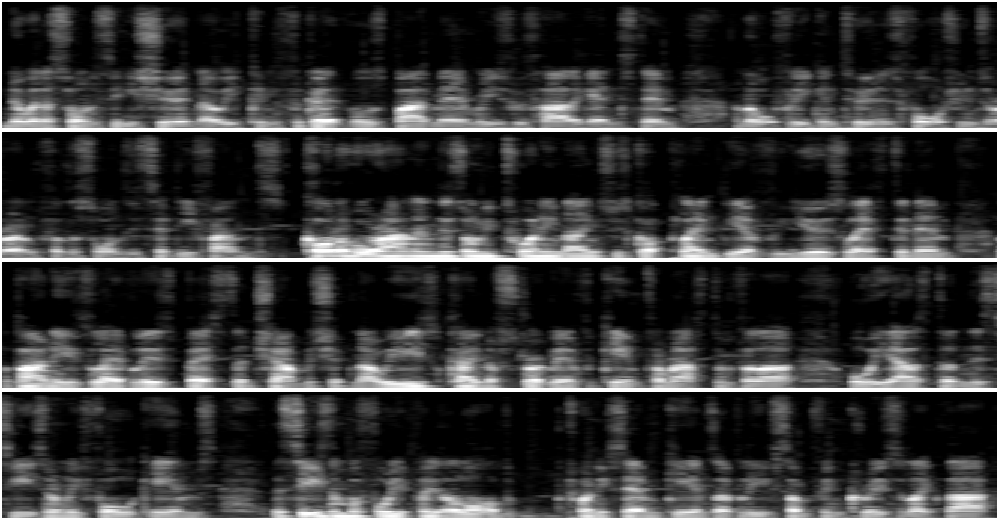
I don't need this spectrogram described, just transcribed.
you know, in a Swansea City shirt now he can forget those bad memories we've had against him and hopefully he can turn his fortunes around for the Swansea City fans. Conor Hourihane is only 29, so he's got plenty of years left in him. Apparently his level is best at Championship now. He's kind of struggling for game time Aston Villa, or he has done this season, only four games. The season before, he played a lot of 27 games, I believe, something crazy like that.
